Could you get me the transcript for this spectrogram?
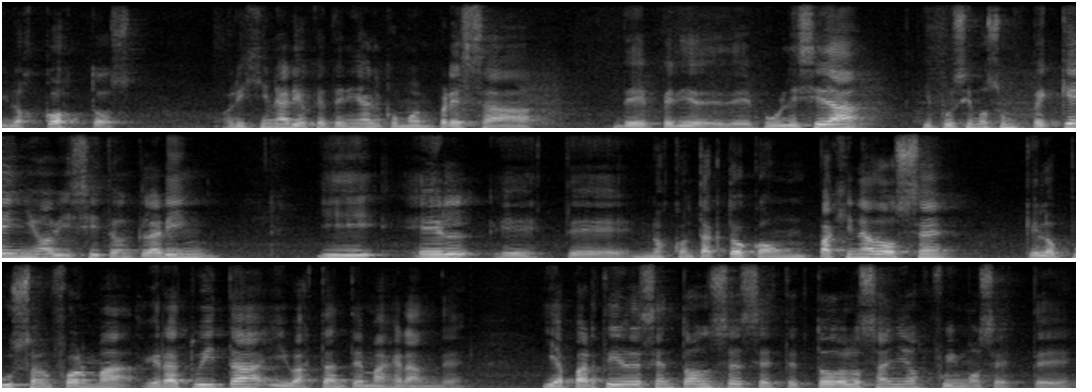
y los costos originarios que tenía él como empresa de, de publicidad y pusimos un pequeño avisito en Clarín y él este, nos contactó con Página 12, que lo puso en forma gratuita y bastante más grande. Y a partir de ese entonces, este, todos los años fuimos este,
